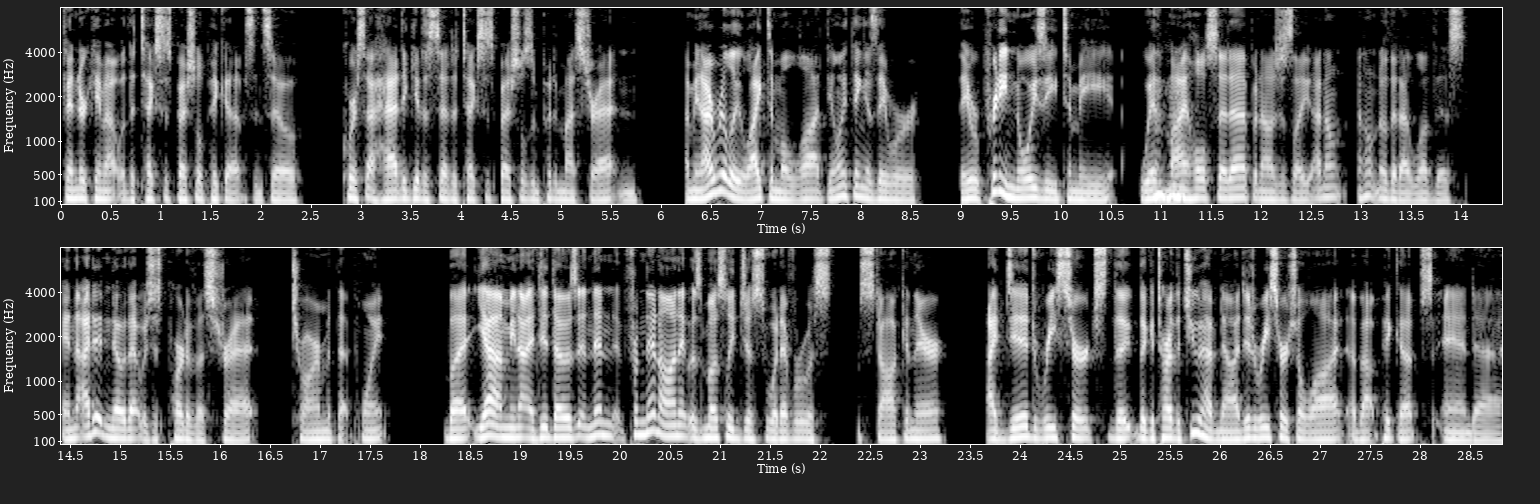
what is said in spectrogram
fender came out with the texas special pickups. And so of course i had to get a set of texas specials and put in my strat. And i mean i really liked them a lot. The only thing is they were they were pretty noisy to me with Mhm. my whole setup. And i was just like i don't i don't know that i love this. And i didn't know that was just part of a strat charm at that point. But yeah i mean i did those. And then from then on it was mostly just whatever was stock in there i did research the the guitar that you have now i did research a lot about pickups and uh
